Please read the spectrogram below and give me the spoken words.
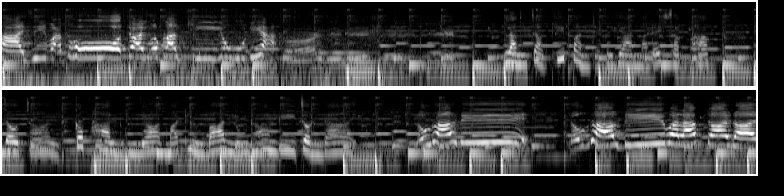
สายสิปะโทจอยกำลังขี่อยู่เนี่ยไปดีๆขี่ดีๆหลังจากที่ปั่นจักรยานมาได้สักพัก เจ้าจ้อยก็พาลุงยอดมาถึงบ้านลุงทองดีจนได้ ลุงทองดี ลุงทองดีมารับจอยหน่อย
